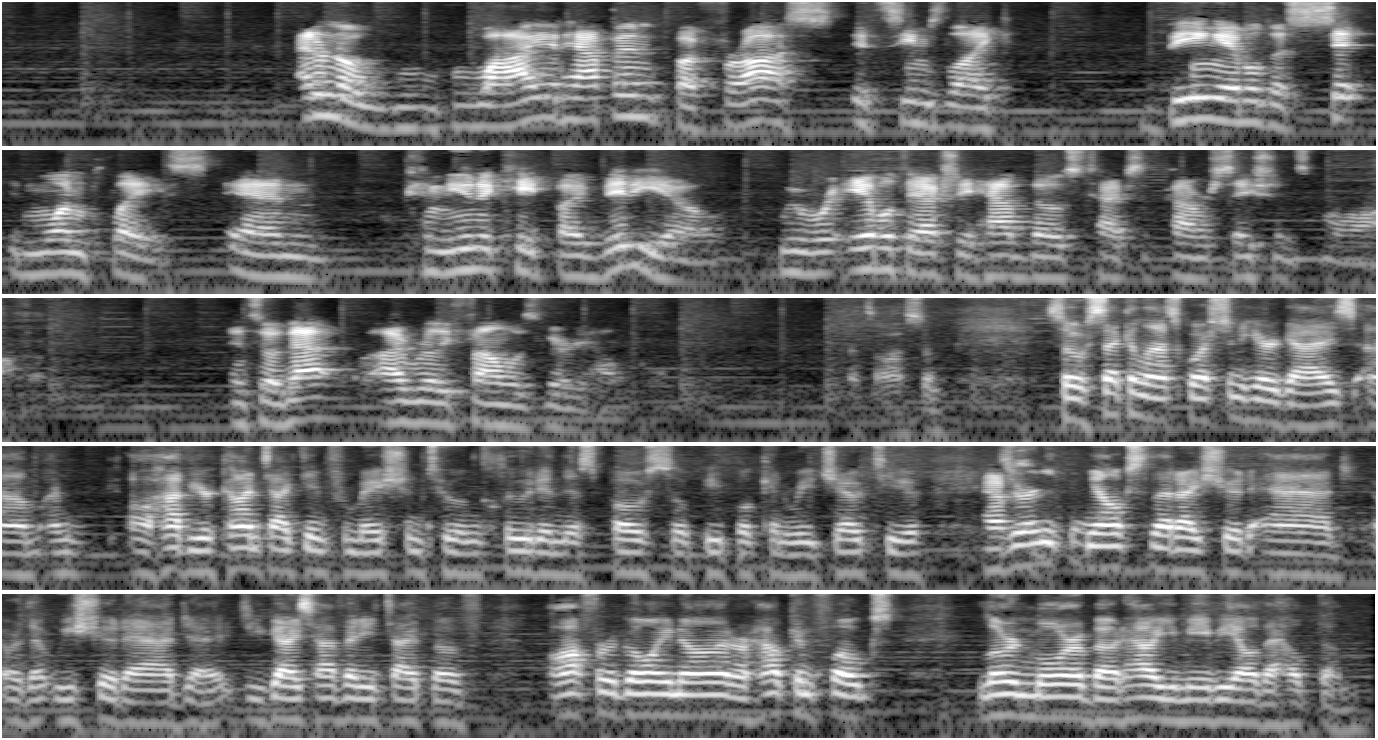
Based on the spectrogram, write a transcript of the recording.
I don't know why it happened, but for us, it seems like being able to sit in one place and communicate by video, we were able to actually have those types of conversations more often. And so that I really found was very helpful. That's awesome. So, second last question here, guys. Um, i will have your contact information to include in this post so people can reach out to you. Absolutely. Is there anything else that I should add or that we should add? Uh, do you guys have any type of offer going on, or how can folks learn more about how you may be able to help them?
